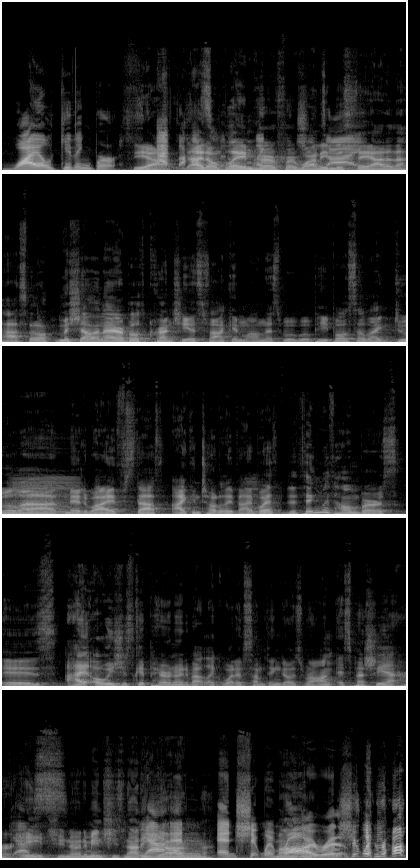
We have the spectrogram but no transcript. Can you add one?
while giving birth. Yeah, at the I don't blame Like, her for could you wanting to stay out of the hospital. Michelle and I are both crunchy as fuck in wellness woo woo people, so like doula, Mm. midwife stuff, I can totally vibe with. The thing with home births is I always just get paranoid about like what if something goes wrong, especially at her Yes. age. You know what I mean? She's not a young. and, and shit went mom. wrong. High risk. Shit went wrong.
